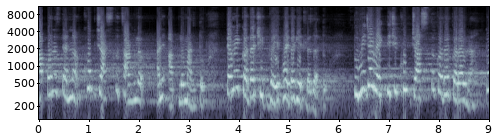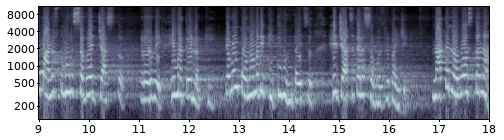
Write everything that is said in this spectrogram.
आपणच त्यांना खूप जास्त चांगलं आणि आपलं मानतो. त्यामुळे कदाचित गैरफायदा घेतला जातो. तुम्ही ज्या व्यक्तीची खूप जास्त कदर कराल ना तो माणूस तुम्हाला सगळ्यात जास्त रडवेल हे मात्र नक्की. त्यामुळे कोणामध्ये किती गुंतायचं हे ज्याचं त्याला समजलं पाहिजे. नातं नवं असताना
